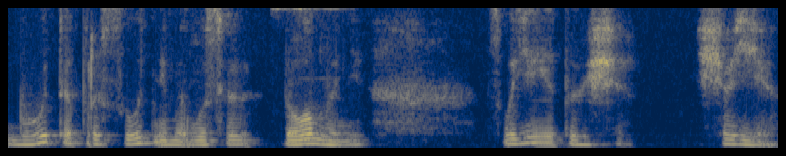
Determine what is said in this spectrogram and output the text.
Будьте присутніми в усвідомленні своєї тиші, що є.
